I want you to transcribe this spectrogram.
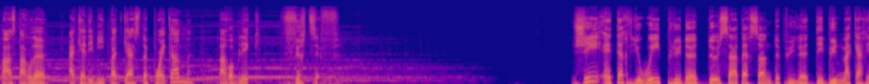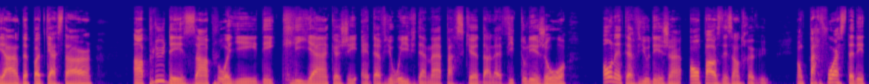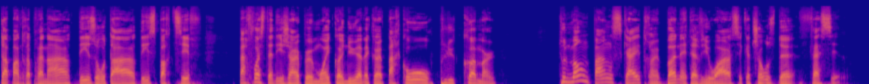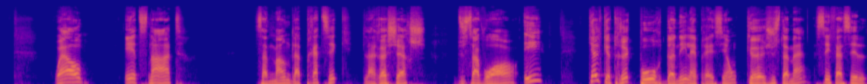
Passe par le academypodcast.com par oblique furtif. J'ai interviewé plus de 200 personnes depuis le début de ma carrière de podcasteur. En plus des employés, des clients que j'ai interviewés évidemment parce que dans la vie de tous les jours, on interviewe des gens, on passe des entrevues. Donc, parfois, c'était des top entrepreneurs, des auteurs, des sportifs. Parfois, c'était des gens un peu moins connus avec un parcours plus commun. Tout le monde pense qu'être un bon intervieweur, c'est quelque chose de facile. Well, it's not. Ça demande de la pratique, de la recherche, du savoir et quelques trucs pour donner l'impression que, justement, c'est facile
